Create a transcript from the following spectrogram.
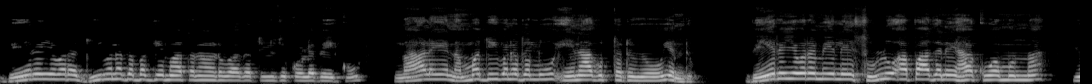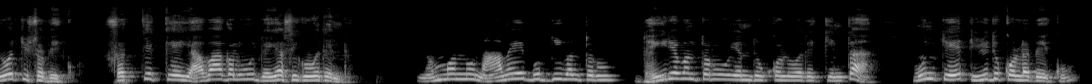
ಬೇರೆಯವರ ಜೀವನದ ಬಗ್ಗೆ ಮಾತನಾಡುವಾಗ ತಿಳಿದುಕೊಳ್ಳಬೇಕು. ನಾಳೆ ನಮ್ಮ ಜೀವನದಲ್ಲೂ ಏನಾಗುತ್ತದೆಯೋ ಎಂದು. ಬೇರೆಯವರ ಮೇಲೆ ಸುಳ್ಳು ಆಪಾದನೆ ಹಾಕುವ ಮುನ್ನ ಯೋಚಿಸಬೇಕು. ಸತ್ಯಕ್ಕೆ ಯಾವಾಗಲೂ ಜಯ ಸಿಗುವುದೆಂದು. ನಮ್ಮನ್ನು ನಾವೇ ಬುದ್ಧಿವಂತರು, ಧೈರ್ಯವಂತರು ಎಂದುಕೊಳ್ಳುವುದಕ್ಕಿಂತ ಮುಂಚೆ ತಿಳಿದುಕೊಳ್ಳಬೇಕು.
